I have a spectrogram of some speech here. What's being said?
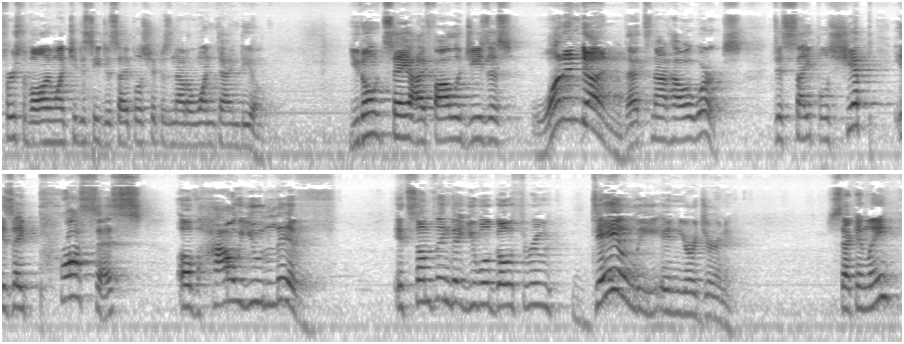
First of all, I want you to see discipleship is not a one-time deal. You don't say, I follow Jesus, one and done. That's not how it works. Discipleship is a process of how you live. It's something that you will go through daily in your journey. Secondly,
